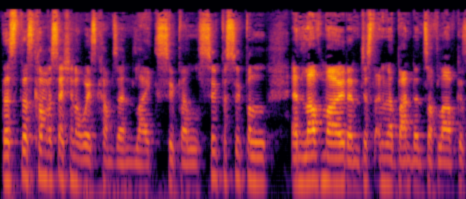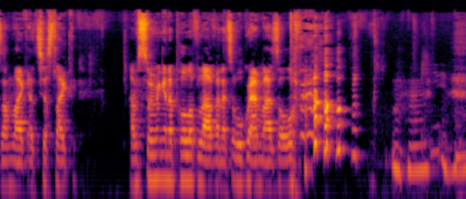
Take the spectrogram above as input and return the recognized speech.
This this conversation always comes in like super super super in love mode and just an abundance of love because I'm like it's just like I'm swimming in a pool of love and it's all grandmas all around. Mm-hmm, mm-hmm.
